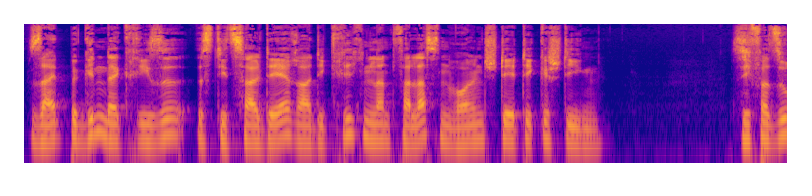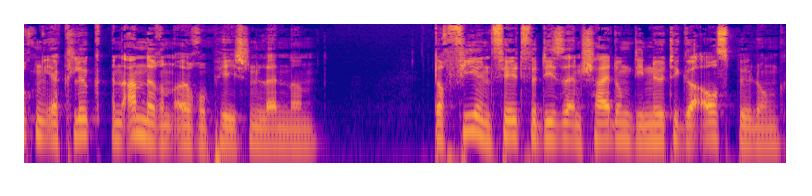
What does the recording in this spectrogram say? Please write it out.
Seit Beginn der Krise ist die Zahl derer, die Griechenland verlassen wollen, stetig gestiegen. Sie versuchen ihr Glück in anderen europäischen Ländern. Doch vielen fehlt für diese Entscheidung die nötige Ausbildung.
